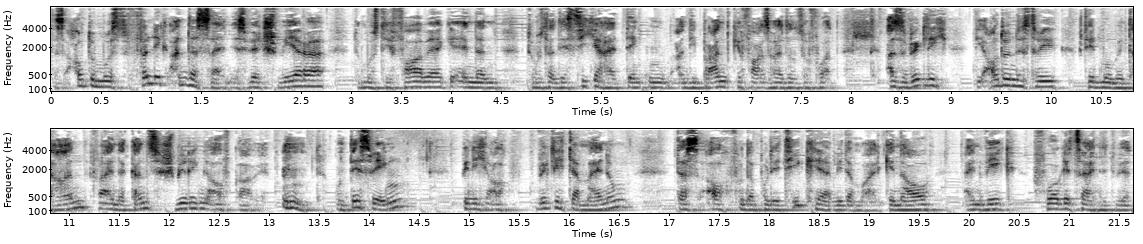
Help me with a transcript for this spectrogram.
Das Auto muss völlig anders sein. Es wird schwerer, du musst die Fahrwerke ändern, du musst an die Sicherheit denken, an die Brandgefahr und so weiter und so fort. Also wirklich, die Autoindustrie steht momentan vor einer ganz schwierigen Aufgabe. Und deswegen bin ich auch wirklich der Meinung, dass auch von der Politik her wieder mal genau ein Weg vorgezeichnet wird.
